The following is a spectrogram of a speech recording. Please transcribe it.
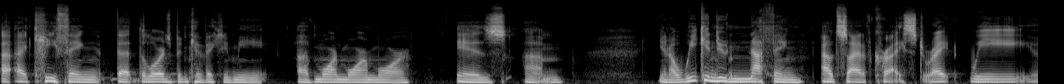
a, a, key thing that the Lord's been convicting me of more and more and more is, um, you know, we can do nothing outside of Christ, right? We,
